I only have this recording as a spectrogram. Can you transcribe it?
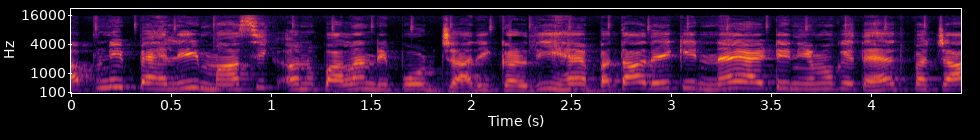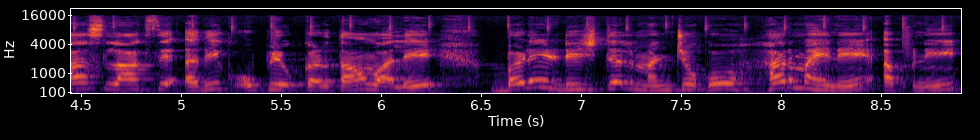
अपनी पहली मासिक अनुपालन रिपोर्ट जारी कर दी है। बता दें कि नए आईटी नियमों के तहत 50 लाख से अधिक उपयोगकर्ताओं वाले बड़े डिजिटल मंचों को हर महीने अपनी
